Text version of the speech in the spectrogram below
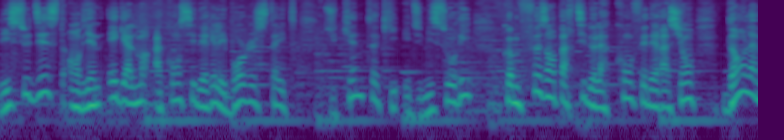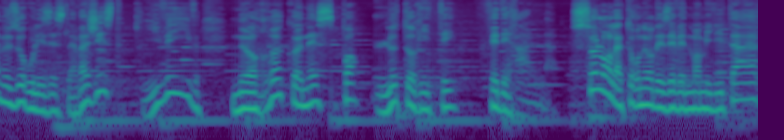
Les sudistes en viennent également à considérer les border states du Kentucky et du Missouri comme faisant partie de la Confédération dans la mesure où les esclavagistes qui y vivent ne reconnaissent pas l'autorité fédérale. Selon la tournure des événements militaires,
